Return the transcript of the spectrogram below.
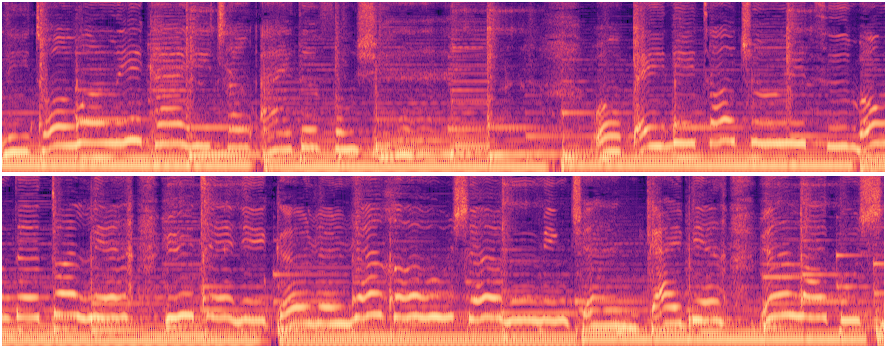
你托我离开一场爱的风雪，我背你逃出一次梦的断裂，遇见一个人，然后生命全改变。原来不是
